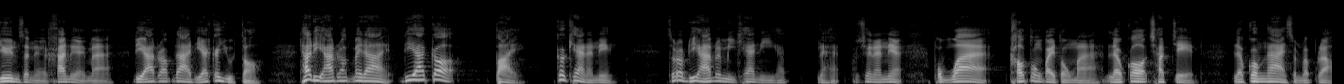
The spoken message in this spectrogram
ยื่นเสนอค่าเหนื่อยมาดีอาร์รับได้ดีอาร์ก็อยู่ต่อ ถ้าดีอาร์รับไม่ได้ดีอาร์ก็ไปก็แค่นั้นเองสำหรับดีอาร์มันมีแค่นี้ครับ นะฮะเพราะฉะนั้นเนี่ยผมว่าเขาตรงไปตรงมาแล้วก็ชัดเจนแล้วก็ง่ายสำหรับเรา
